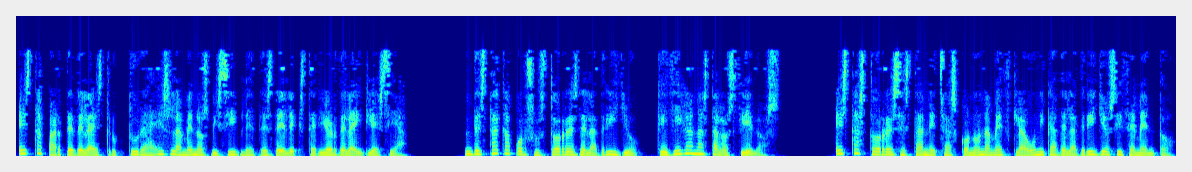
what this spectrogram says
Esta parte de la estructura es la menos visible desde el exterior de la iglesia. Destaca por sus torres de ladrillo, que llegan hasta los cielos. Estas torres están hechas con una mezcla única de ladrillos y cemento.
